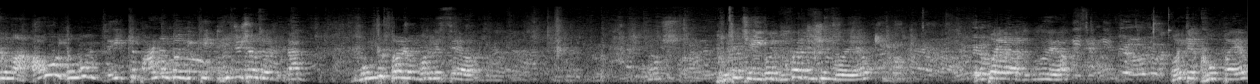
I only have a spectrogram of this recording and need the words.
그만. 아우 너무 이렇게 많은 돈 이렇게 해주셔서 난 몸둘 바를 모르겠어요. 도대체 이거 누가 주신 거예요? 오빠가 누구예요? 어제 그 오빠요?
